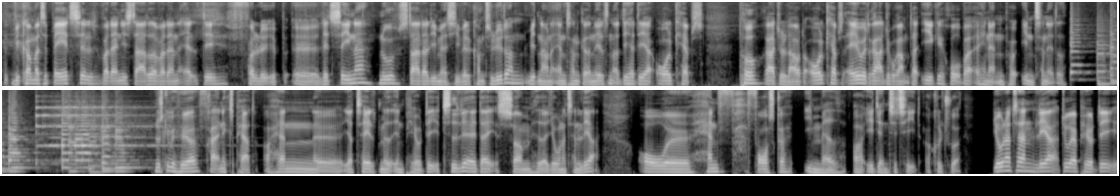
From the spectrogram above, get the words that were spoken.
Vi kommer tilbage til, hvordan I startede, og hvordan alt det forløb øh, lidt senere. Nu starter jeg lige med at sige velkommen til lytteren. Mit navn er Anton Gade Nielsen, og det her det er All Caps på Radio Loud. Og All Caps er jo et radioprogram, der ikke råber af hinanden på internettet. Nu skal vi høre fra en ekspert, og han, øh, jeg talte med en Ph.D. tidligere i dag, som hedder Jonathan Lær, og øh, han forsker i mad og identitet og kultur. Jonathan Lær, du er Ph.D.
